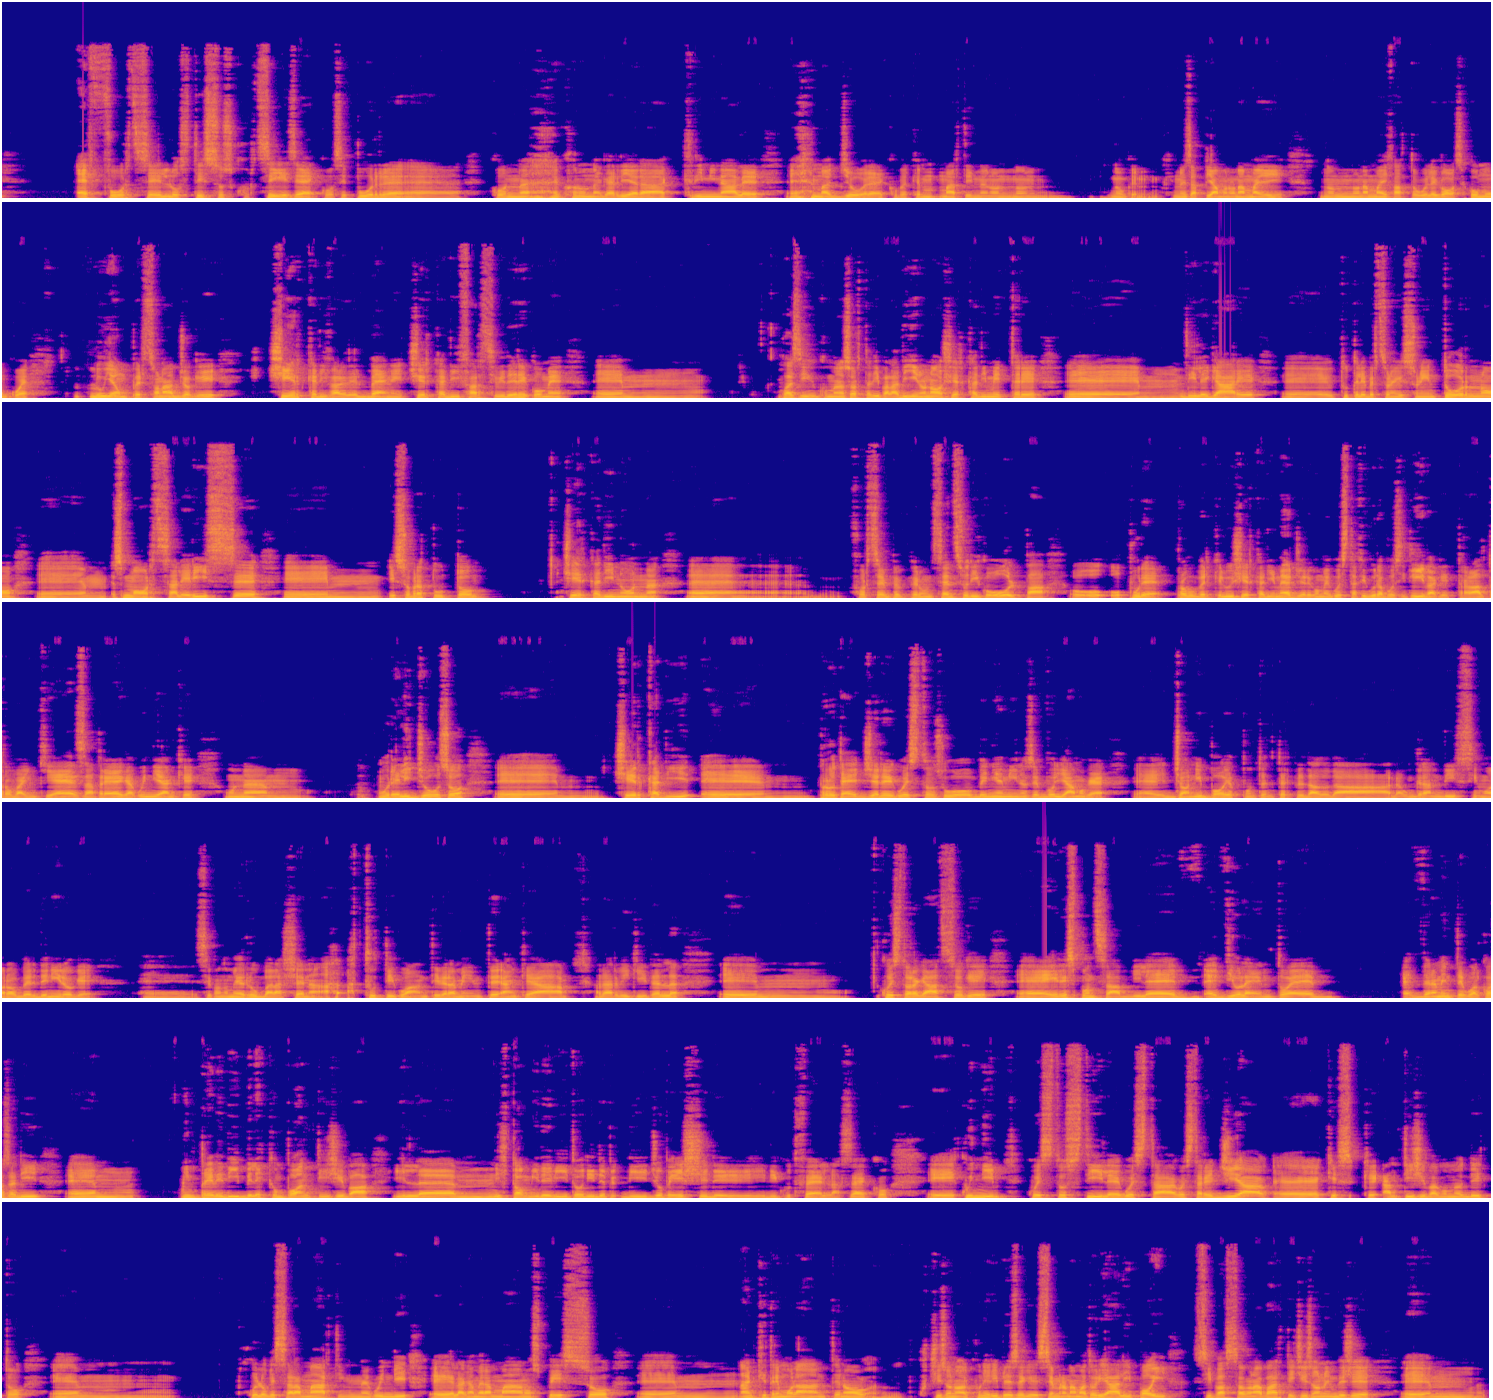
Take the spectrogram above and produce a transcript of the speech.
è forse lo stesso Scorsese, ecco, seppur eh, con, con, una carriera criminale eh, maggiore, ecco, perché Martin non, non non, che, noi sappiamo non ha, mai, non ha mai fatto quelle cose. Comunque, lui è un personaggio che cerca di fare del bene, cerca di farsi vedere come ehm, quasi come una sorta di paladino, no? cerca di mettere, ehm, di legare eh, tutte le persone che sono intorno, ehm, smorza le risse ehm, e soprattutto cerca di non, eh, forse per, per, un senso di colpa, o, oppure proprio perché lui cerca di emergere come questa figura positiva che tra l'altro va in chiesa, prega, quindi è anche un, um, un religioso, eh, cerca di eh, proteggere questo suo beniamino, se vogliamo, che è Johnny Boy, appunto interpretato da, da un grandissimo Robert De Niro che eh, secondo me ruba la scena a, a, tutti quanti veramente, anche a, ad Harvey Kittel. E, ehm, questo ragazzo che è irresponsabile, è, è violento, è, è, veramente qualcosa di... Ehm, imprevedibile che un po' anticipa il, um, il Tommy DeVito di, De, di Joe Pesci di, di Goodfellas, ecco. E quindi questo stile, questa, questa regia eh, che, che, anticipa, come ho detto, ehm, quello che sarà Martin, quindi eh, la camera a mano spesso, ehm, anche tremolante, no? Ci sono alcune riprese che sembrano amatoriali, poi si passa da una parte, ci sono invece... Ehm,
